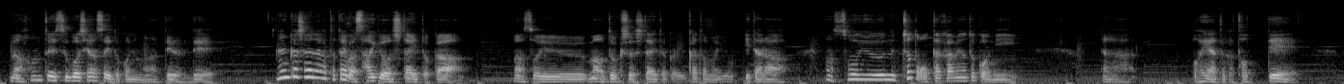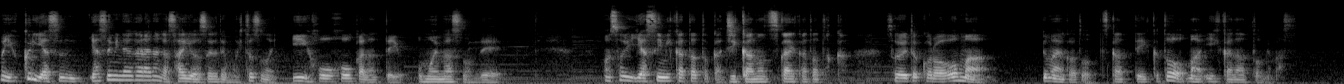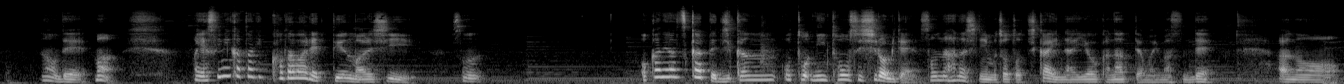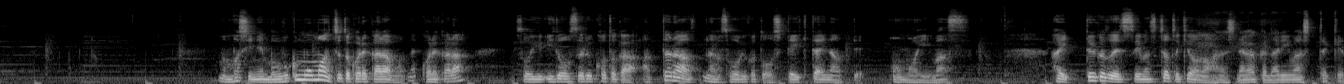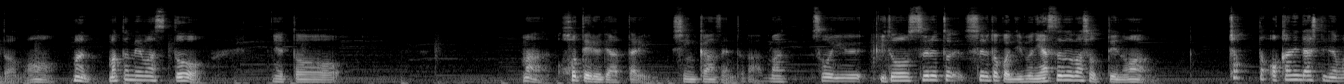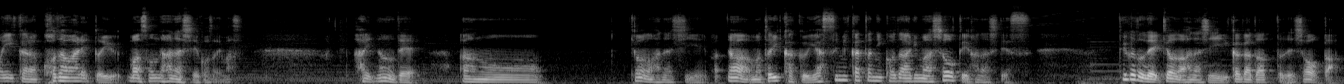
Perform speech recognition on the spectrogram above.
まあ本当に過ごしやすいとこにもなってるんで何かしら例えば作業したいとか、まあそういう、まあ読書したいとかいう方もいたら、まあそういう、ね、ちょっとお高めのとこに、なんか、お部屋とか取って、まあ、ゆっくり休ん休みながらなんか作業するでも一つのいい方法かなって思いますので、まあ、そういう休み方とか時間の使い方とかそういうところをまあうまいこと使っていくとまあいいかなと思います。なので、まあ、まあ、休み方にこだわれっていうのもあるしそのお金を使って時間をとに投資しろみたいなそんな話にもちょっと近い内容かなって思いますんであのもしねもう僕もまあちょっとこれからもねこれからそういう移動することがあったらなんかそういうことをしていきたいなって思います。はい。ということですいません。ちょっと今日のお話長くなりましたけどもまあまとめますとえっとまあホテルであったり新幹線とかまあそういう移動すると、するとこ自分に休む場所っていうのは、ちょっとお金出してでもいいからこだわれという、まあそんな話でございます。はい、なので、あのー、今日の話は、まあ、とにかく休み方にこだわりましょうという話です。ということで、今日の話いかがだったでしょうか？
